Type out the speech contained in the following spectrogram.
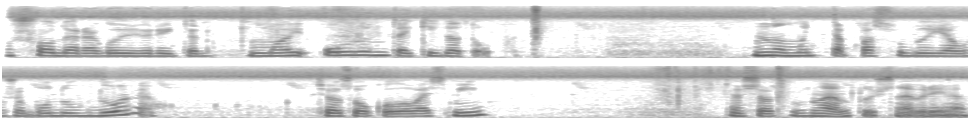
Ну что, дорогой зритель, мой ужин таки готов. Но мыть-то посуду я уже буду в доме. Сейчас около восьми. Сейчас узнаем точное время.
